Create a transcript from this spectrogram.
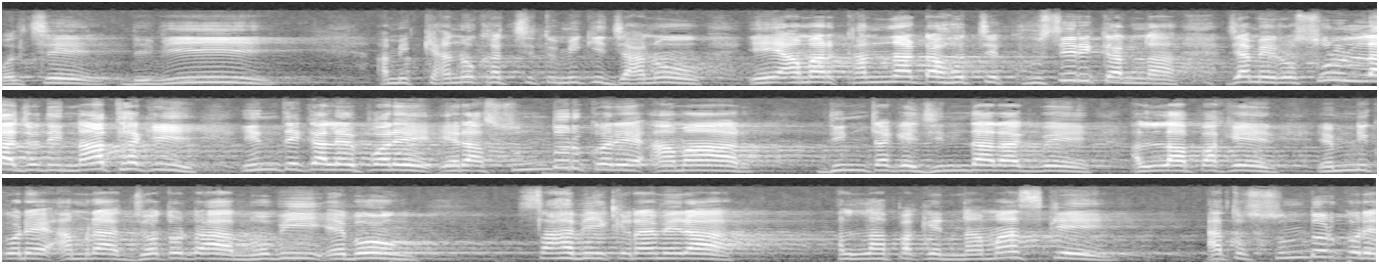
বলছে, বিবি আমি কেন খাচ্ছি তুমি কি জানো? এ আমার কান্নাটা হচ্ছে খুশির কান্না যে আমি রসুল্লাহ যদি না থাকি, ইন্তেকালের পরে এরা সুন্দর করে আমার দিনটাকে জিন্দা রাখবে। আল্লাহ পাকের এমনি করে আমরা যতটা নবী এবং সাহাবি একরামেরা আল্লাহ পাকের নামাজকে এত সুন্দর করে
